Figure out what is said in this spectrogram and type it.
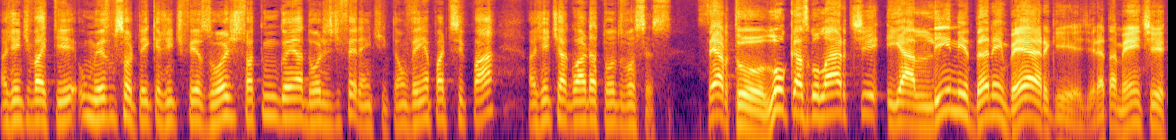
a gente vai ter o mesmo sorteio que a gente fez hoje, só que com ganhadores diferentes. Então, venha participar, a gente aguarda todos vocês. Certo, Lucas Goulart e Aline Dannenberg, diretamente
